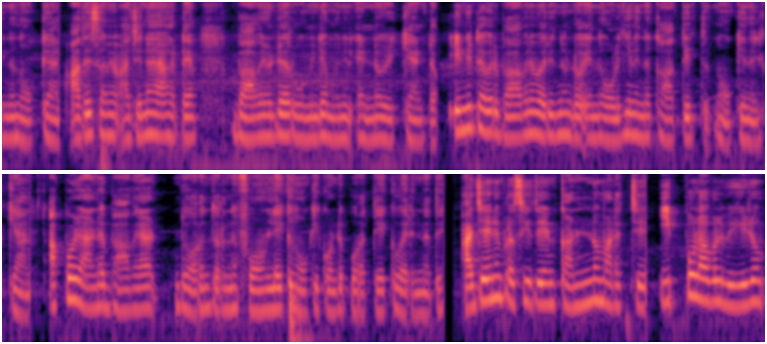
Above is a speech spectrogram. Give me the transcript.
എന്ന് നോക്കുകയാണ്. അതേസമയം അജനാകട്ടെ ഭാവനയുടെ റൂമിന്റെ മുന്നിൽ എണ്ണ ഒഴിക്കുകയാണ് കേട്ടോ എന്നിട്ട് അവർ ഭാവന വരുന്നുണ്ടോ എന്ന് ഒളിഞ്ഞു നിന്ന് കാത്തിരുത്ത് നോക്കി നിൽക്കുകയാണ്. അപ്പോഴാണ് ഭാവന ഡോറും തുറന്ന് ഫോണിലേക്ക് നോക്കിക്കൊണ്ട് പുറത്തേക്ക് വരുന്നത്. അജയനും പ്രസീതയും കണ്ണുമടച്ച് ഇപ്പോൾ അവൾ വീഴും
